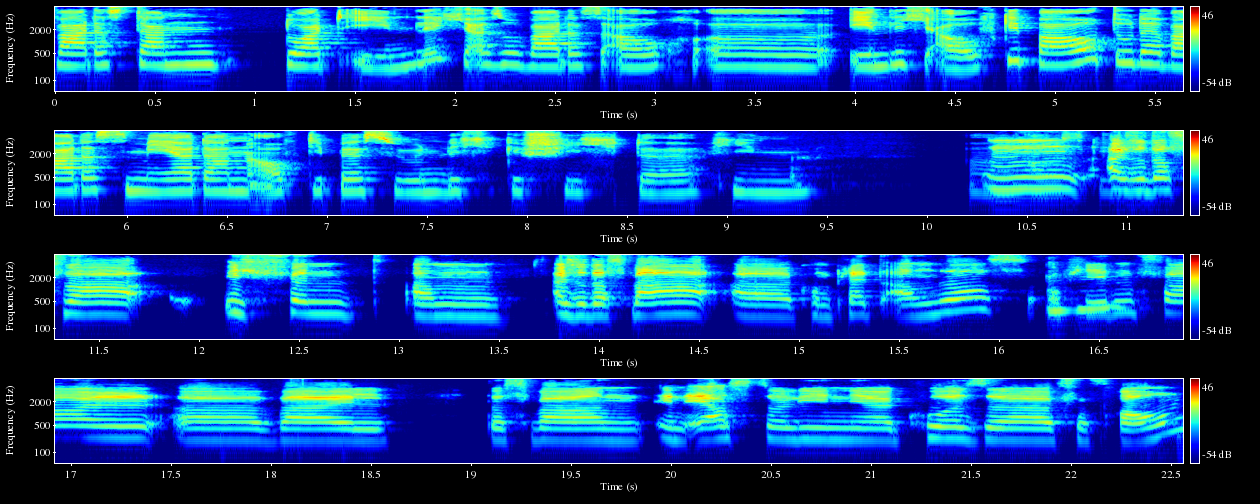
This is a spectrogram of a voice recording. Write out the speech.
war das dann dort ähnlich? Also war das auch äh, ähnlich aufgebaut oder war das mehr dann auf die persönliche Geschichte hin? Äh, also das war, ich finde, ähm, also das war äh, komplett anders mhm. auf jeden Fall, äh, weil das waren in erster Linie Kurse für Frauen.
